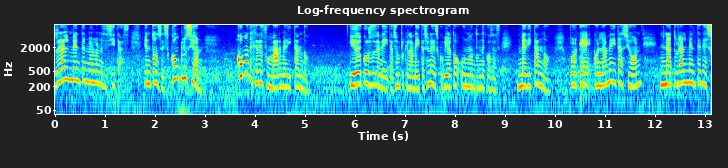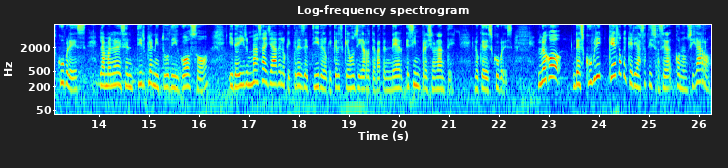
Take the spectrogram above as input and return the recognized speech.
Realmente no lo necesitas. Entonces, conclusión, ¿cómo dejé de fumar meditando? Y doy cursos de meditación porque en la meditación he descubierto un montón de cosas. Meditando, porque con la meditación naturalmente descubres la manera de sentir plenitud y gozo y de ir más allá de lo que crees de ti, de lo que crees que un cigarro te va a atender. Es impresionante lo que descubres. Luego descubrí qué es lo que quería satisfacer con un cigarro.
